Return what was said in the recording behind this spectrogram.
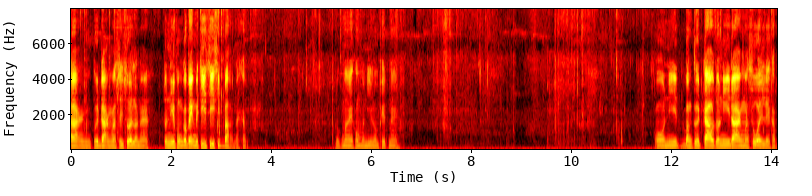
ด่างเปิดด่างมาสวยๆแล้วนะตัวนี้ผมก็แบ่งไปที่สี่สิบาทนะครับ ลูกไม้ของมณีล้อมเพชรนะอ๋อนี้บังเกิดเก้าตัวนี้ด่างมาสวยเลยครับ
